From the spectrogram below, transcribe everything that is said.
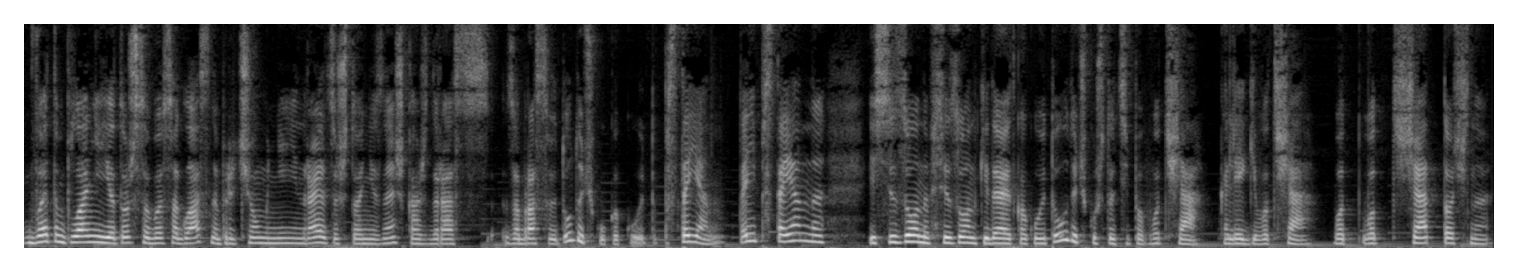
в этом плане я тоже с тобой согласна, причем мне не нравится, что они, знаешь, каждый раз забрасывают удочку какую-то, постоянно. Они постоянно из сезона в сезон кидают какую-то удочку, что типа вот ща, коллеги, вот ща, вот, вот ща точно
